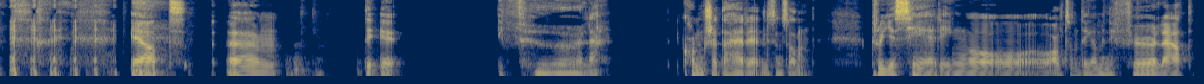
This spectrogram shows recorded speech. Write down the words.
er at um, det er Jeg føler kanskje at det her er liksom sånn projisering og, og, og alt sånne ting, men jeg føler at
